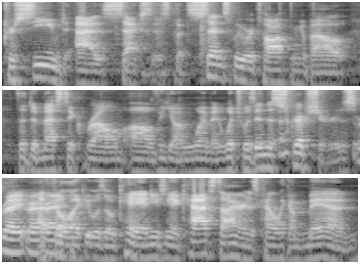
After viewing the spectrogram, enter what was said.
perceived as sexist, but since we were talking about the domestic realm of young women, which was in the scriptures, Right, right, I felt like it was okay. And using a cast iron is kind of like a man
